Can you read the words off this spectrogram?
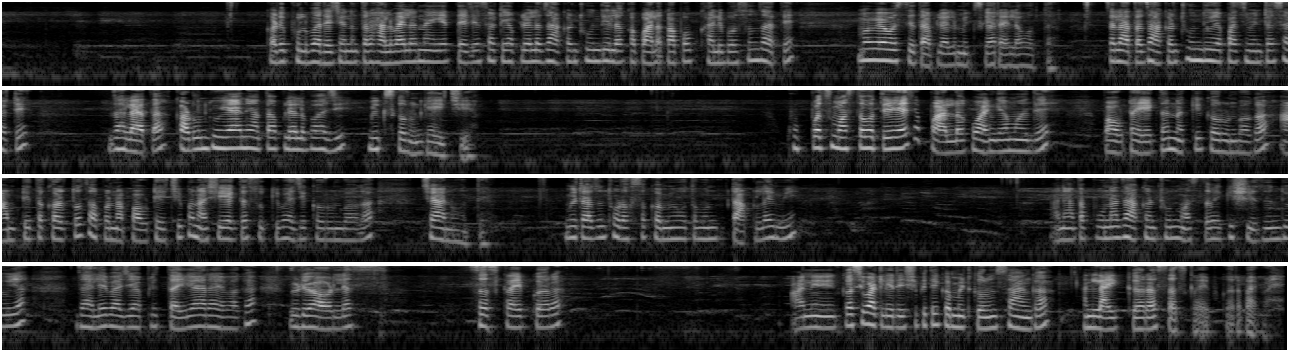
कडे फुलभऱ्याच्यानंतर हलवायला नाही येत त्याच्यासाठी आपल्याला झाकण ठेवून दिलं का पालक आपोआप खाली बसून जाते. मग व्यवस्थित आपल्याला मिक्स करायला होतं. चला आता झाकण ठेवून देऊया पाच मिनटासाठी. झालं आता काढून घेऊया आणि आता आपल्याला भाजी मिक्स करून घ्यायची आहे. खूपच मस्त होते याच्या पालक वांग्यामध्ये. पावटा एकदा नक्की करून बघा. आमटी तर करतोच आपण पावट्याची पण अशी एकदा सुकी भाजी करून बघा. छान होते. मीठ अजून थोडंसं कमी होतं म्हणून टाकलं आहे मी. आणि आता पुन्हा झाकण ठेवून मस्तपैकी शिजून देऊया. झाले भाजी आपली तयार आहे बघा. व्हिडिओ आवडल्यास सबस्क्राईब करा. आणि कशी वाटली रेसिपी ते कमेंट करून सांगा. आणि लाईक करा सबस्क्राईब करा. Bye bye.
